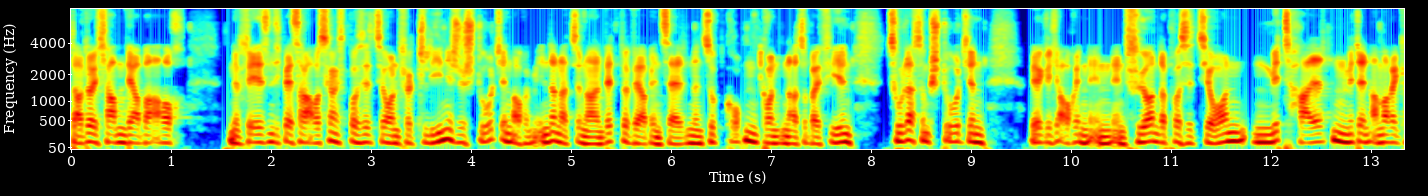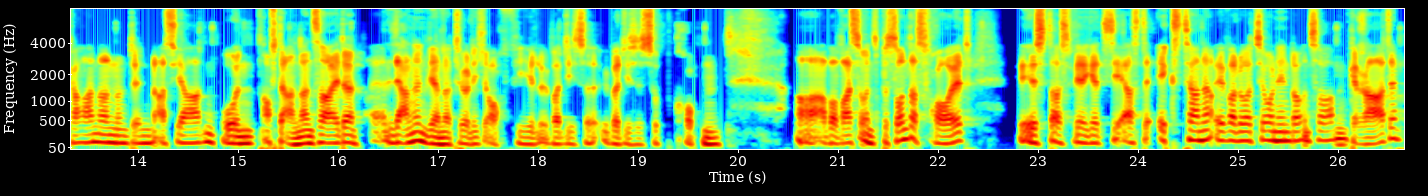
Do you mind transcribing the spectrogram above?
Dadurch haben wir aber auch eine wesentlich bessere Ausgangsposition für klinische Studien, auch im internationalen Wettbewerb in seltenen Subgruppen, konnten also bei vielen Zulassungsstudien wirklich auch in, in, in führender Position mithalten mit den Amerikanern und den Asiaten. Und auf der anderen Seite äh, lernen wir natürlich auch viel über diese, über diese Subgruppen. Äh, aber was uns besonders freut, ist, dass wir jetzt die erste externe Evaluation hinter uns haben, gerade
